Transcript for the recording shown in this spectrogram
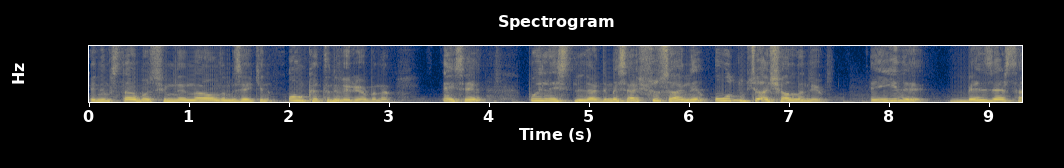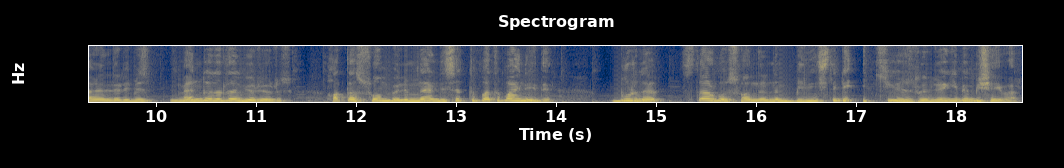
benim Star Wars filmlerinden aldığım zevkin 10 katını veriyor bana. Neyse bu eleştirilerde mesela şu sahne oldukça aşağılanıyor. E iyi de benzer sahneleri biz Mendo'da da görüyoruz. Hatta son bölüm neredeyse tıpatıp aynıydı. Burada Star Wars fanlarının bilinçli bir ikiyüzlülüğü gibi bir şey var.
